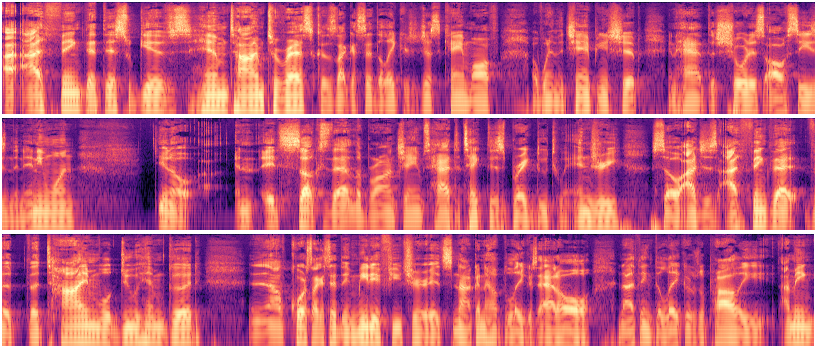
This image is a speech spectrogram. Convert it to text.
I, I think that this gives him time to rest because, like I said, the Lakers just came off of winning the championship and had the shortest off season than anyone. You know, and it sucks that LeBron James had to take this break due to an injury. So I just I think that the the time will do him good. And now, of course, like I said, the immediate future, it's not going to help the Lakers at all. And I think the Lakers will probably, I mean,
